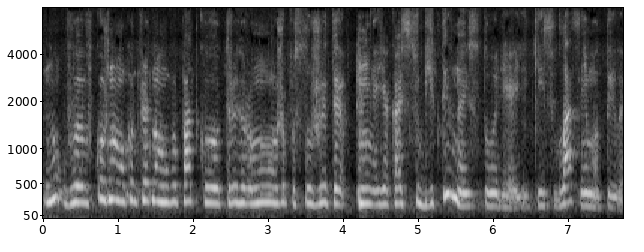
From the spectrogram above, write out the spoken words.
Ну, в, в кожному конкретному випадку тригером може послужити якась суб'єктивна історія, якісь власні мотиви.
